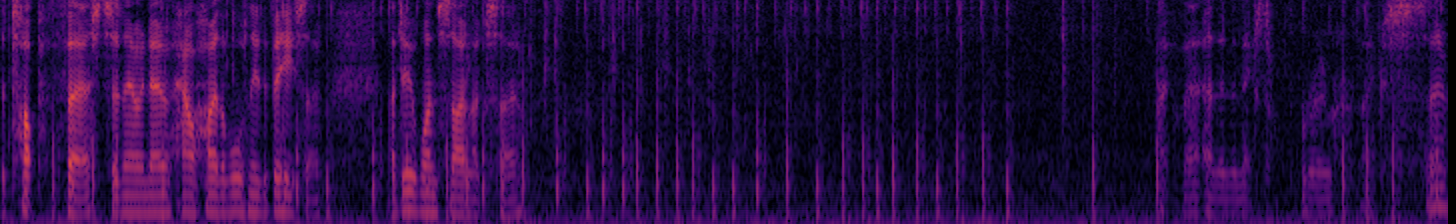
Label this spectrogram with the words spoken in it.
the top first, so now we know how high the walls need to be. So I do one side like so. and then the next row like so.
